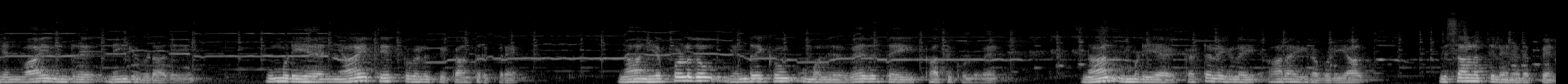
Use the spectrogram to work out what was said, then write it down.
என் வாய் நின்று நீங்க விடாதேயும். உம்முடைய நியாய தீர்ப்புகளுக்கு காத்திருக்கிறேன். நான் எப்பொழுதும் என்றைக்கும் உமது வேதத்தை காத்துக்கொள்ளுவேன் நான் உம்முடைய கட்டளைகளை ஆராய்கிறபடியால் விசாலத்திலே நடப்பேன்.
